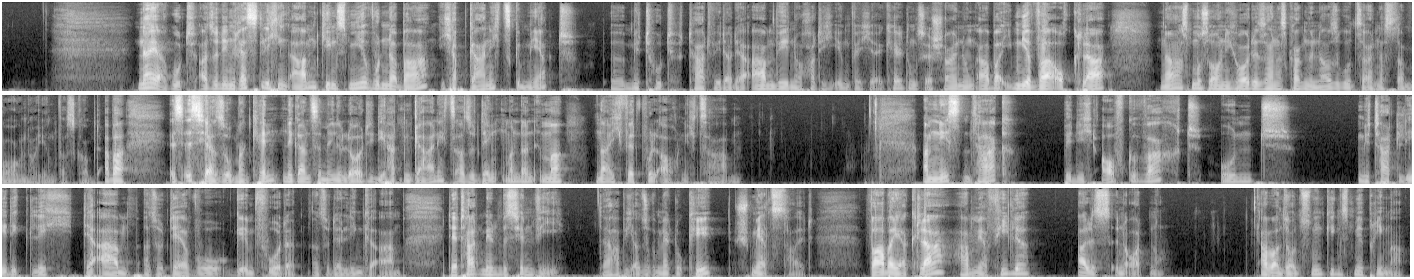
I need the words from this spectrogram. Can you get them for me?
Naja, gut. Also den restlichen Abend ging es mir wunderbar. Ich habe gar nichts gemerkt. Äh, mir tut, tat weder der Arm weh, noch hatte ich irgendwelche Erkältungserscheinungen. Aber mir war auch klar, na, es muss auch nicht heute sein, es kann genauso gut sein, dass da morgen noch irgendwas kommt. Aber es ist ja so, man kennt eine ganze Menge Leute, die hatten gar nichts, also denkt man dann immer, na, ich werde wohl auch nichts haben. Am nächsten Tag bin ich aufgewacht und mir tat lediglich der Arm, also der, wo geimpft wurde, also der linke Arm, der tat mir ein bisschen weh. Da habe ich also gemerkt, okay, schmerzt halt. War aber ja klar, haben ja viele, alles in Ordnung. Aber ansonsten ging es mir prima.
